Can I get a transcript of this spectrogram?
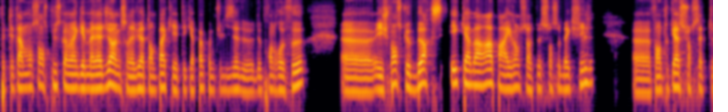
peut-être à mon sens plus comme un game manager, même si on a vu à Tampa qui était capable, comme tu le disais, de, prendre feu. Euh, et je pense que Burks et Camara, par exemple, sur, ce backfield, euh, en tout cas sur cette,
